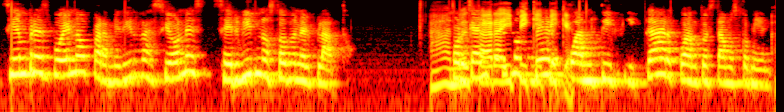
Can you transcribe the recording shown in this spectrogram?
siempre es bueno para medir raciones servirnos todo en el plato. Ah, Porque no estar ahí, pique, cuantificar cuánto estamos comiendo.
